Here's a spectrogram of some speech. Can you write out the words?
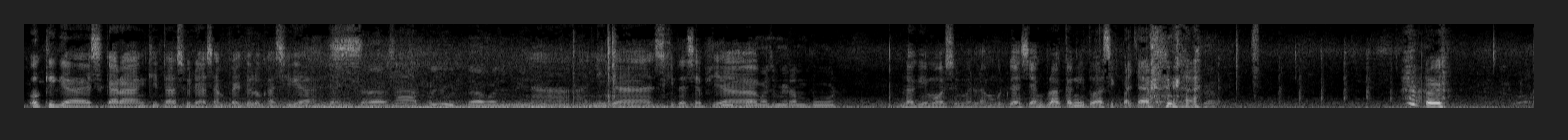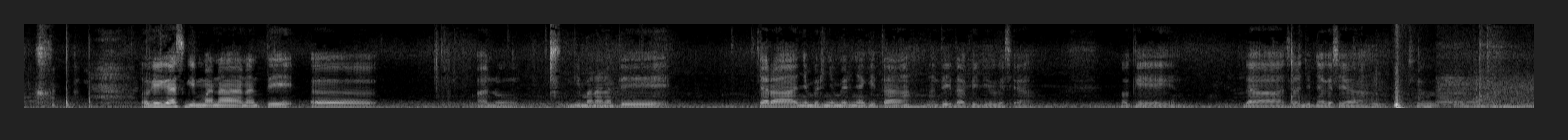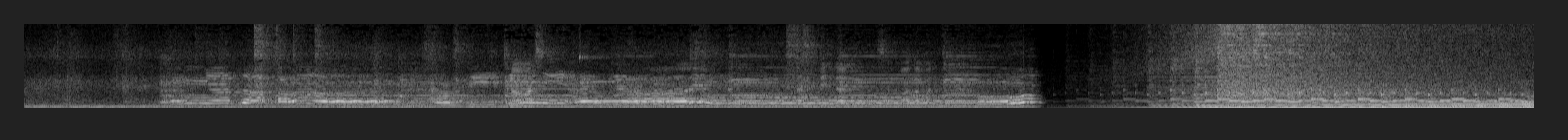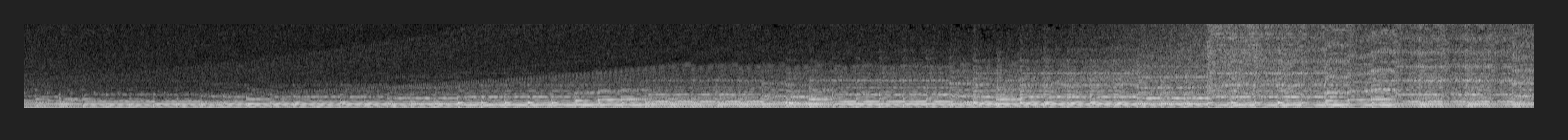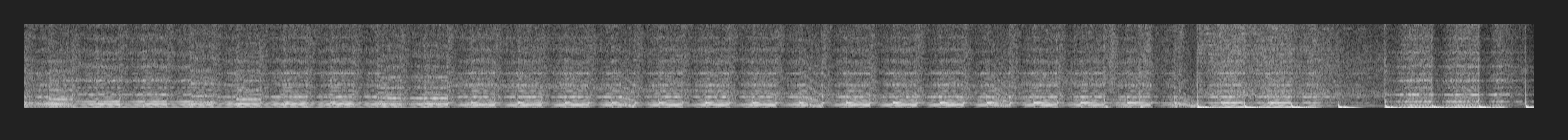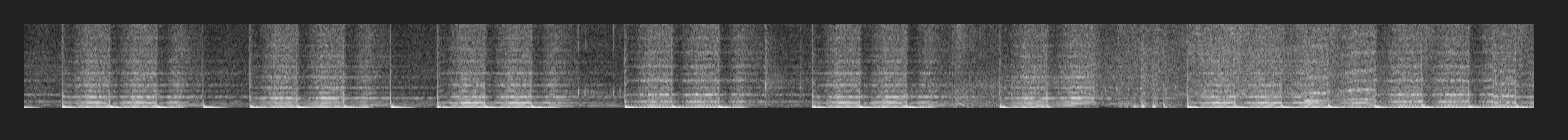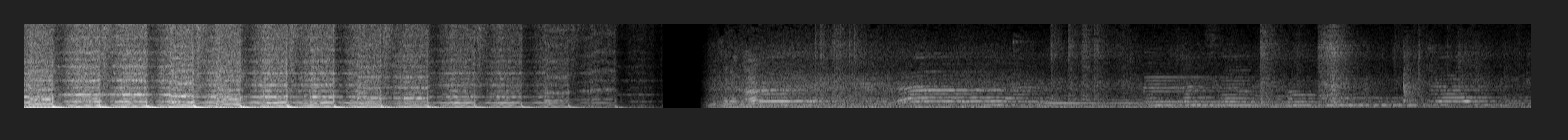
Oke guys, sekarang kita sudah sampai ke lokasi guys. Nah, ini guys, kita siap-siap lagi mau semir rambut guys. Yang belakang itu asik pacaran. Oke guys, gimana nanti eh, anu gimana nanti cara nyemir-nyemirnya kita nanti kita video guys ya. Oke. Dan selanjutnya guys ya. Kenapa, Mas?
